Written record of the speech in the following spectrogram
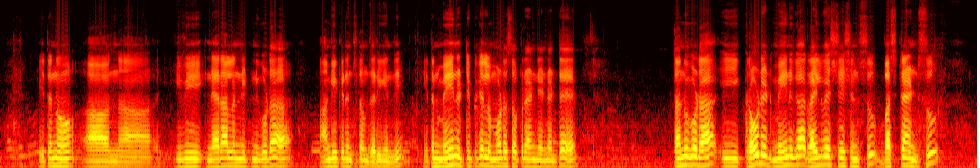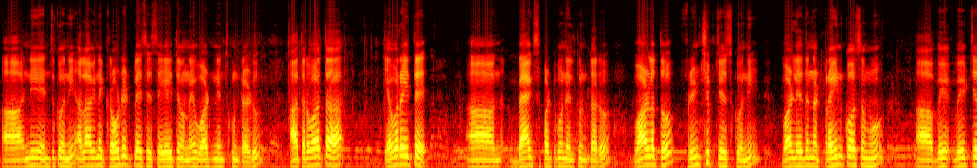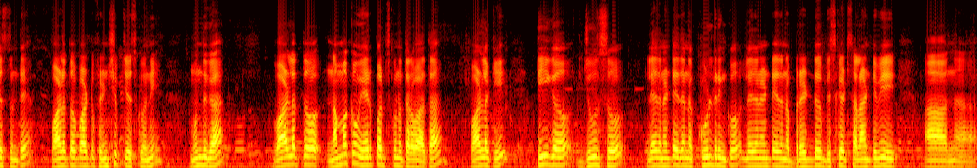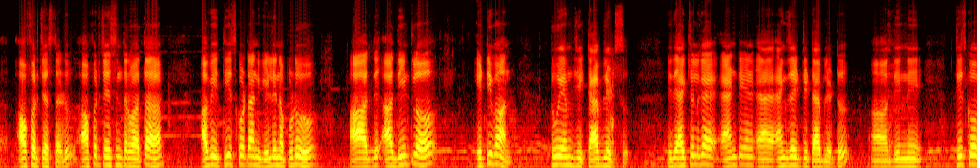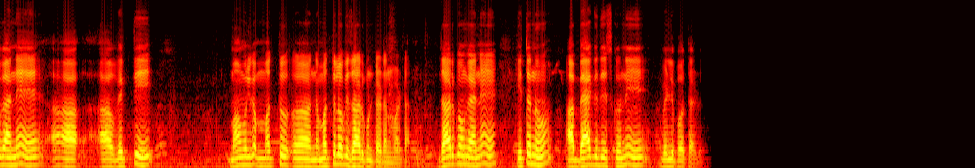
ఇతను ఇవి నేరాలన్నింటినీ కూడా అంగీకరించడం జరిగింది. ఇతను మెయిన్ టిపికల్ మోడస్ ఆపరాండి ఏంటంటే తను కూడా ఈ క్రౌడెడ్ మెయిన్గా రైల్వే స్టేషన్స్ బస్ స్టాండ్స్ని ఎంచుకొని అలాగనే క్రౌడెడ్ ప్లేసెస్ ఏవైతే ఉన్నాయో వాటిని ఎంచుకుంటాడు. ఆ తర్వాత ఎవరైతే బ్యాగ్స్ పట్టుకొని వెళ్తుంటారో వాళ్ళతో ఫ్రెండ్షిప్ చేసుకొని వాళ్ళు ఏదైనా ట్రైన్ కోసము వెయిట్ చేస్తుంటే వాళ్ళతో పాటు ఫ్రెండ్షిప్ చేసుకొని ముందుగా వాళ్ళతో నమ్మకం ఏర్పరచుకున్న తర్వాత వాళ్ళకి టీగో జ్యూసో లేదనంటే ఏదైనా కూల్ డ్రింకో లేదనంటే ఏదైనా బ్రెడ్ బిస్కెట్స్ అలాంటివి ఆఫర్ చేస్తాడు. ఆఫర్ చేసిన తర్వాత అవి తీసుకోవటానికి వెళ్ళినప్పుడు ఆ దీంట్లో ఎటివాన్ టూ ఎంజీ ట్యాబ్లెట్స్ ఇది యాక్చువల్గా యాంటీ యాంగ్జైటీ ట్యాబ్లెట్ దీన్ని తీసుకోగానే ఆ- వ్యక్తి మామూలుగా మత్తు మత్తులోకి జారుకుంటాడనమాట. జారుకోగానే ఇతను ఆ బ్యాగ్ తీసుకొని వెళ్ళిపోతాడు.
